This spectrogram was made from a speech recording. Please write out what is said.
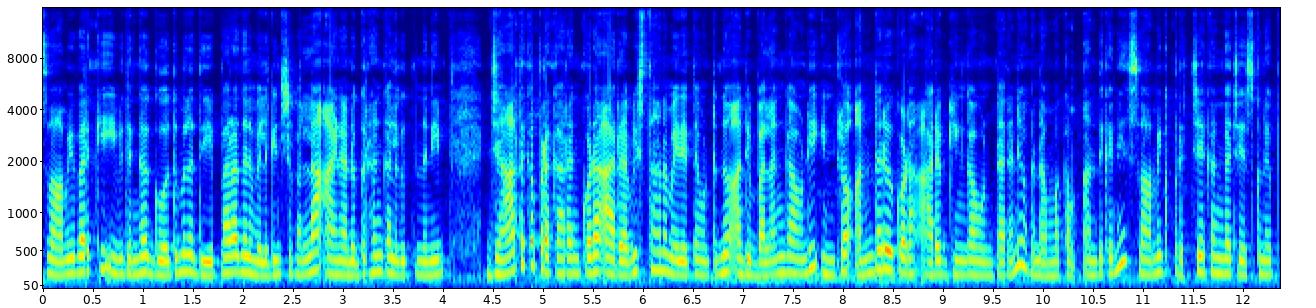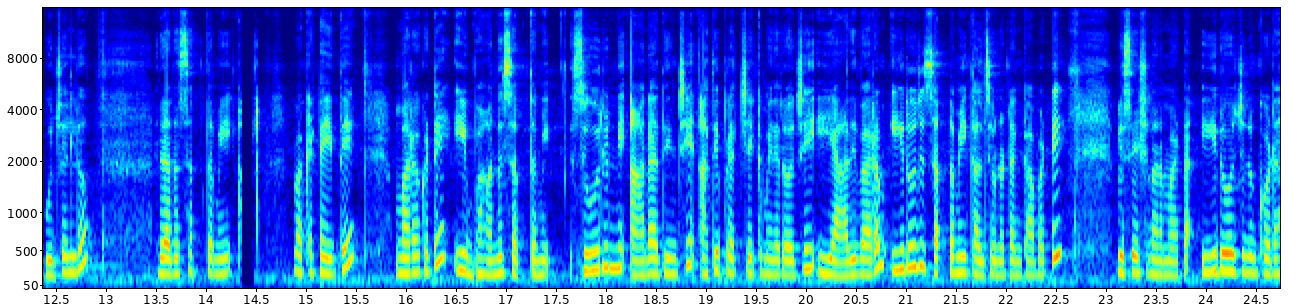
స్వామివారికి ఈ విధంగా గోధుమల దీపారాధన వెలిగించడం వల్ల ఆయన అనుగ్రహం కలుగుతుందని జాతక ప్రకారం కూడా ఆ రవిస్థానం ఏదైతే ఉంటుందో అది బలంగా ఉండి ఇంట్లో అందరూ కూడా ఆరోగ్యంగా ఉంటారని ఒక నమ్మకం. అందుకని స్వామికి ప్రత్యేకంగా చేసుకునే పూజల్లో రథసప్తమి ఒకటైతే మరొకటి ఈ భాను సప్తమి సూర్యుడిని ఆరాధించే అతి ప్రత్యేకమైన రోజే ఈ ఆదివారం. ఈ రోజు సప్తమి కలిసి ఉండటం కాబట్టి విశేషం అనమాట ఈ రోజును కూడా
